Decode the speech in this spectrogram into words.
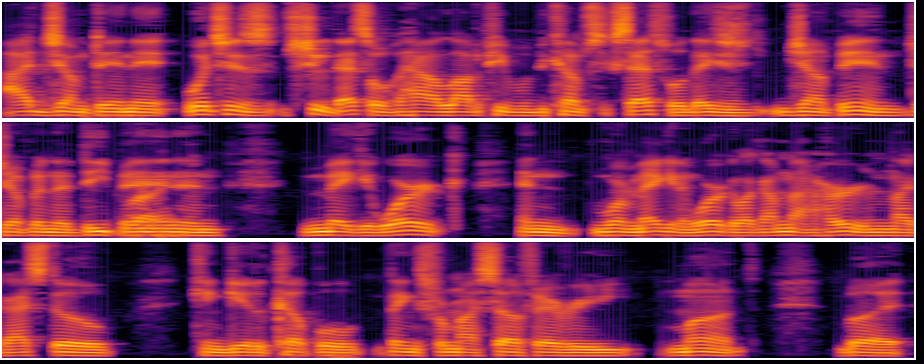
I jumped in it, which is shoot, that's how a lot of people become successful. They just jump in, jump in the deep end Right. and make it work. And we're making it work. Like I'm not hurting. Like I still can get a couple things for myself every month. But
